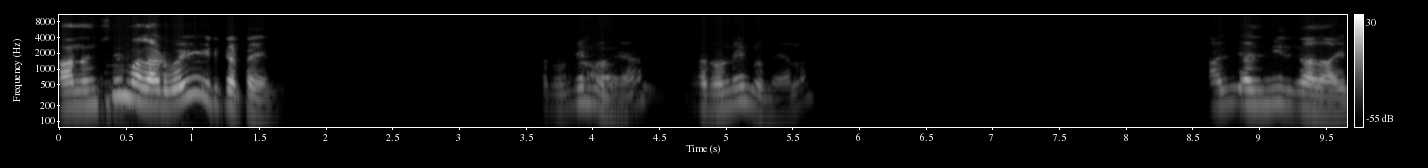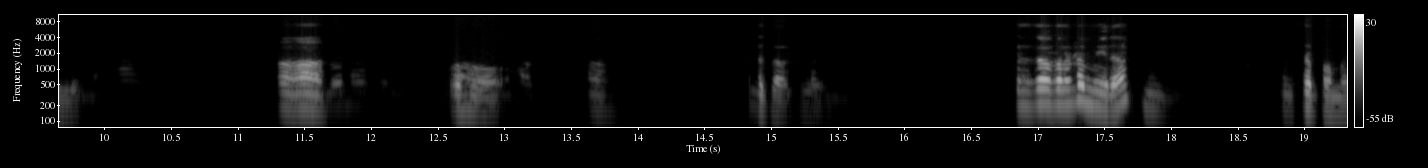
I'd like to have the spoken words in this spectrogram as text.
నుంచి మళ్ళీ అటు పోయి ఇటు కట్ అయింది. రెండేళ్ళు ఉన్నాయా? రెండేళ్ళు ఉన్నాయా అది అది మీది కాదు ఆ ఇల్లు. ఓహో! తాతలు చిన్న తాతలు అంటే మీరా? చెప్పమ్మా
